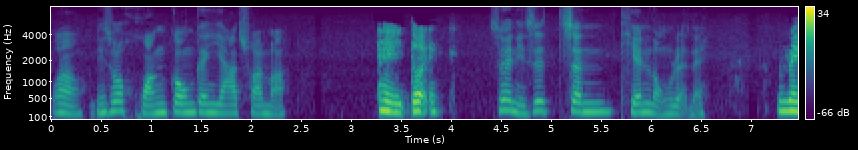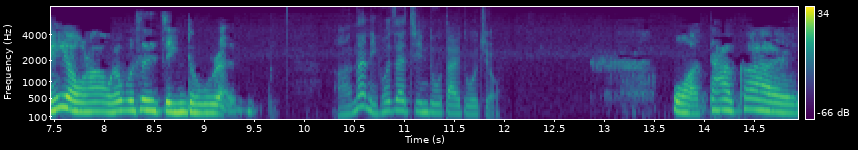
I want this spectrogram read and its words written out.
哇，你说皇宫跟鸭川吗？哎，对，所以你是真天龙人哎。没有啦，我又不是京都人啊。那你会在京都待多久？我大概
